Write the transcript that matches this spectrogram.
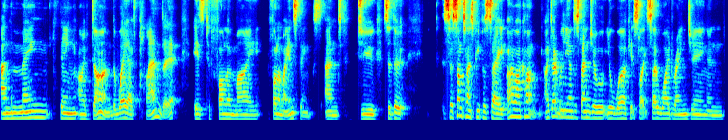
and the main thing I've done, the way I've planned it, is to follow my follow my instincts and do so. The so sometimes people say, "Oh, I can't, I don't really understand your your work. It's like so wide ranging." And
